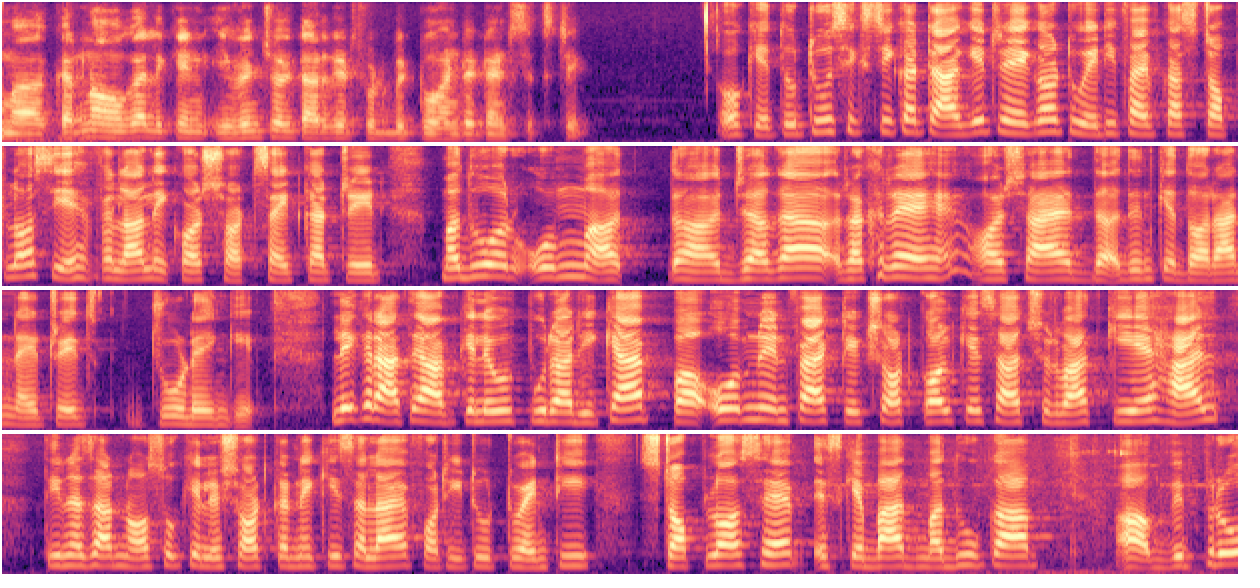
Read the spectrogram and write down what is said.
करना होगा लेकिन eventual target should be 260 okay okay, तो 260 का टारगेट रहेगा और 285 का स्टॉप लॉस ये है फ़िलहाल एक और शॉर्ट साइड का ट्रेड मधु और ओम जगह रख रहे हैं और शायद दिन के दौरान नए ट्रेड जोड़ेंगे। लेकर आते हैं आपके लिए वो पूरा रिकैप ओम ने इनफैक्ट एक शॉर्ट कॉल के साथ शुरुआत की है हाल 3,900 के लिए शॉर्ट करने की सलाह है। 4220 स्टॉप लॉस है। इसके बाद मधु का विप्रो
